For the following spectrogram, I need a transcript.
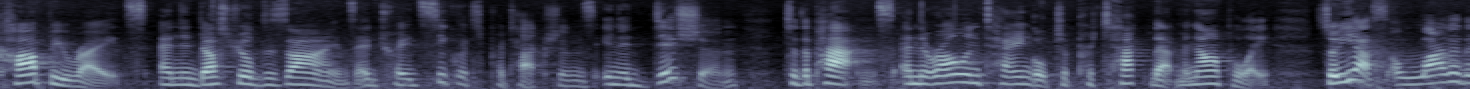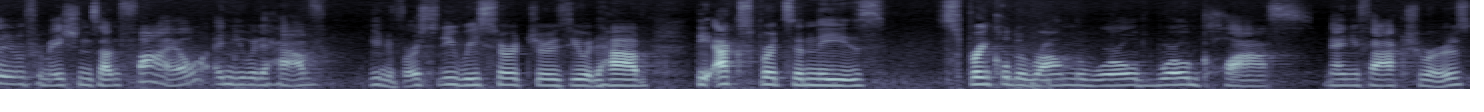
copyrights and industrial designs and trade secrets protections in addition to the patents, and they're all entangled to protect that monopoly. So, yes, a lot of the information is on file, and you would have university researchers, you would have the experts in these sprinkled around the world, world class manufacturers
